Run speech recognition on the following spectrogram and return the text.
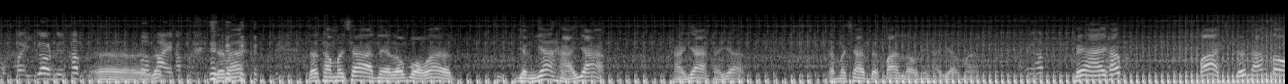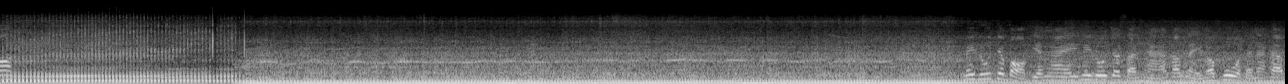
ออกมาอีกรอบนึงครับเออมาแล้วใหม่ครับใช่ไหมแล้วธรรมชาติเนี่ยเราบอกว่าอย่างเงี้ยหายาก หายากหายาก ธรรมชาติแบบบ้านเรานี่หายากมากนะครับไม่อายครับไปเดินทางต่อ ไม่ รู้จะบอกยังไง ไม่รู้จะสรรหาคำไหนมาพูดนะครับ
